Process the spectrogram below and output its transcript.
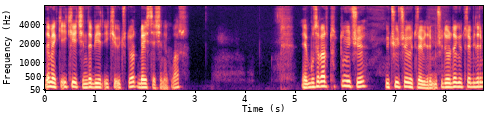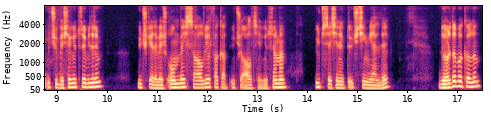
Demek ki 2 içinde 1 2 3 4 5 seçenek var. E, bu sefer tuttum 3'ü. 3'ü 3'e götürebilirim. 3'ü 4'e götürebilirim. 3'ü 5'e götürebilirim. 3 kere 5 15 sağlıyor fakat 3'ü 6'ya götüremem. 3 seçenekte 3 için geldi. 4'e bakalım.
